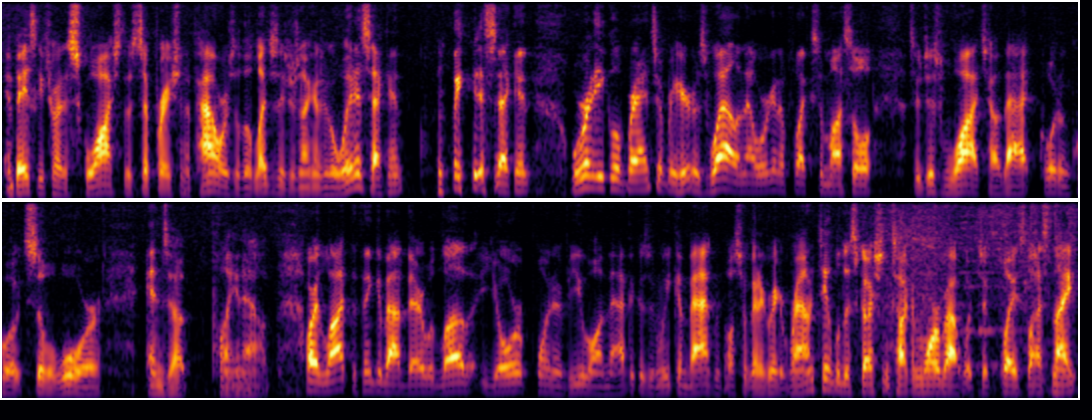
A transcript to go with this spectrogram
and basically try to squash the separation of powers so the legislature's not going to go wait a second wait a second we're an equal branch over here as well and now we're going to flex a muscle so just watch how that quote unquote civil war ends up playing out. All right, a lot to think about there. Would love your point of view on that because when we come back, we've also got a great roundtable discussion talking more about what took place last night,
